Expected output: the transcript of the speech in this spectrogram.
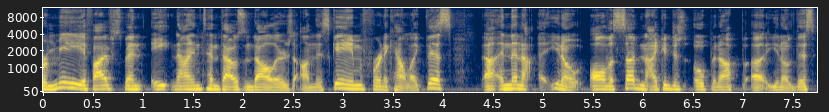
for me if I've spent eight nine ten thousand dollars on this game for an account like this uh, and then uh, you know all of a sudden I could just open up uh, you know this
